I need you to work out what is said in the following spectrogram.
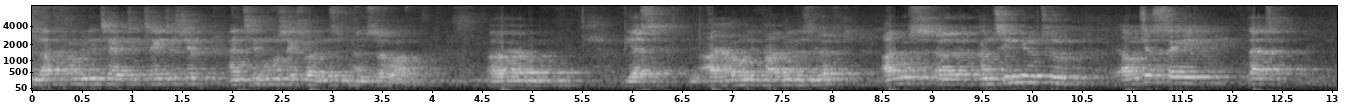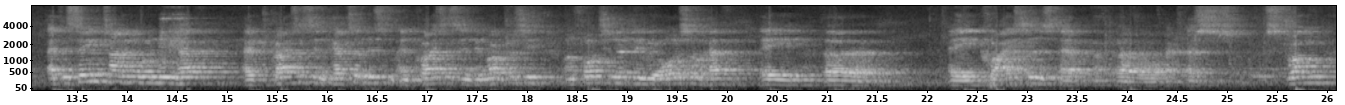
There's love military dictatorship, anti-homosexualism, and so on. Um, yes, I have only five minutes left. I will uh, continue to, I will just say that at the same time when we have a crisis in capitalism and crisis in democracy, unfortunately we also have a, uh, a crisis, a, a, a strong,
